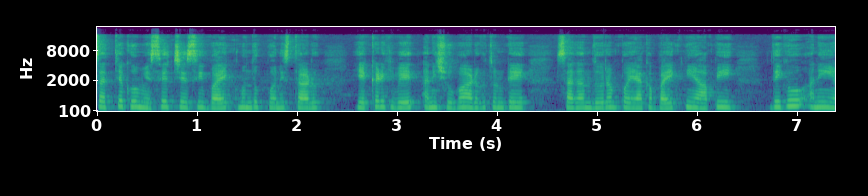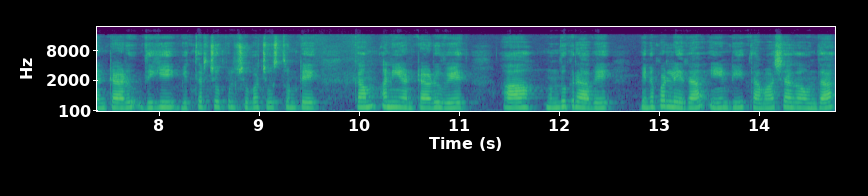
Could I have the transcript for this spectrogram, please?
సత్యకు మెసేజ్ చేసి బైక్ ముందుకు పోనిస్తాడు. ఎక్కడికి వేద్ అని శుభ అడుగుతుంటే సగం దూరం పోయాక బైక్ని ఆపి దిగు అని అంటాడు. దిగి బిత్తర చూపులు శుభ చూస్తుంటే కమ్ అని అంటాడు వేద్. ఆ ముందుకు రావే. వినపడలేదా? ఏంటి? తమాషాగా ఉందా?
